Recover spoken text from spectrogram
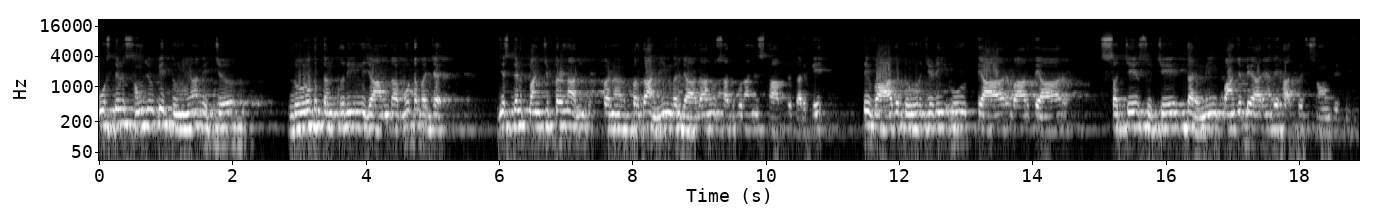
ਉਸ ਦਿਨ ਸਮਝੋ ਕਿ ਦੁਨੀਆ ਵਿੱਚ ਲੋਕਤੰਤਰੀ ਨਿਜ਼ਾਮ ਦਾ ਮੁੱਢ ਵੱਜਾ ਜਿਸ ਦਿਨ ਪੰਜ ਪ੍ਰਣਾਲੀ ਪ੍ਰਣ- ਪ੍ਰਧਾਨੀ ਮਰਜ਼ਾਦਾ ਨੂੰ ਸਤਿਗੁਰਾਂ ਨੇ ਸਥਾਪਿਤ ਕਰਕੇ ਤੇ ਵਾਗ ਡੋਰ ਜਿਹੜੀ ਉਹ ਤਿਆਰ ਬਾਰ ਤਿਆਰ, ਸੱਚੇ ਸੁੱਚੇ ਧਰਮੀ ਪੰਜ ਪਿਆਰਿਆਂ ਦੇ ਹੱਥ ਵਿੱਚ ਸੌਂਪ ਦਿੱਤੀ ਸੀ।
